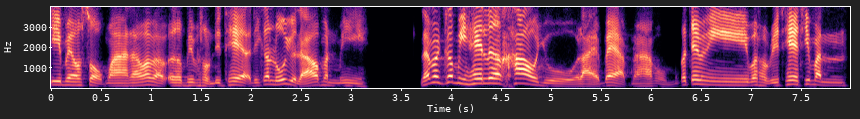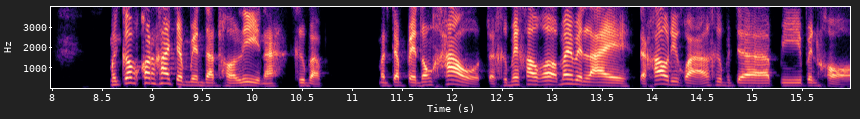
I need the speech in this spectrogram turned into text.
อีเมลส่งมานะว่าแบบเออมีปฐมนิเทศ อันนี้ก็รู้อยู่แล้วว่ามันมี แล้วมันก็มีให้เลือกเข้าอยู่หลายแบบนะครับผมก็จะมีปฐมนิเทศที่มัน มันก็ค่อนข้างจะเป็น mandatory นะคือแบบมันจะเป็นต้องเข้า แต่คือไม่เข้าก็ไม่เป็นไร แต่เข้าดีกว่าก็คือมันจะมีเป็นของ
